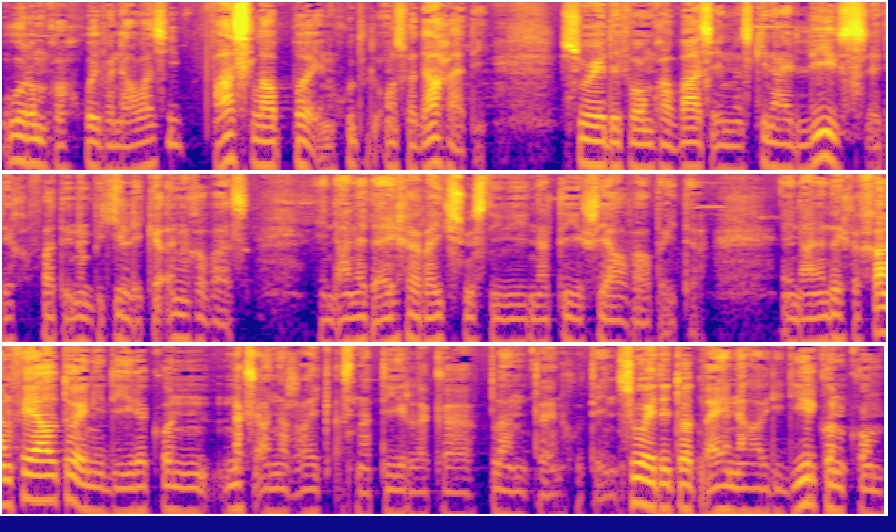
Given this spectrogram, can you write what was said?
oor hom gegooi want daar was nie waslappe en goed wat ons vandag het nie. So het hy vir hom gewas en miskien hy leaves het hy gevat en 'n bietjie lekker ingewas. En dan het hy geryk soos die natuur self al buite. En dan het hy gegaan veld toe en die diere kon niks anders ryk as natuurlike plante en goed en so het hy tot by naby die dier kon kom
